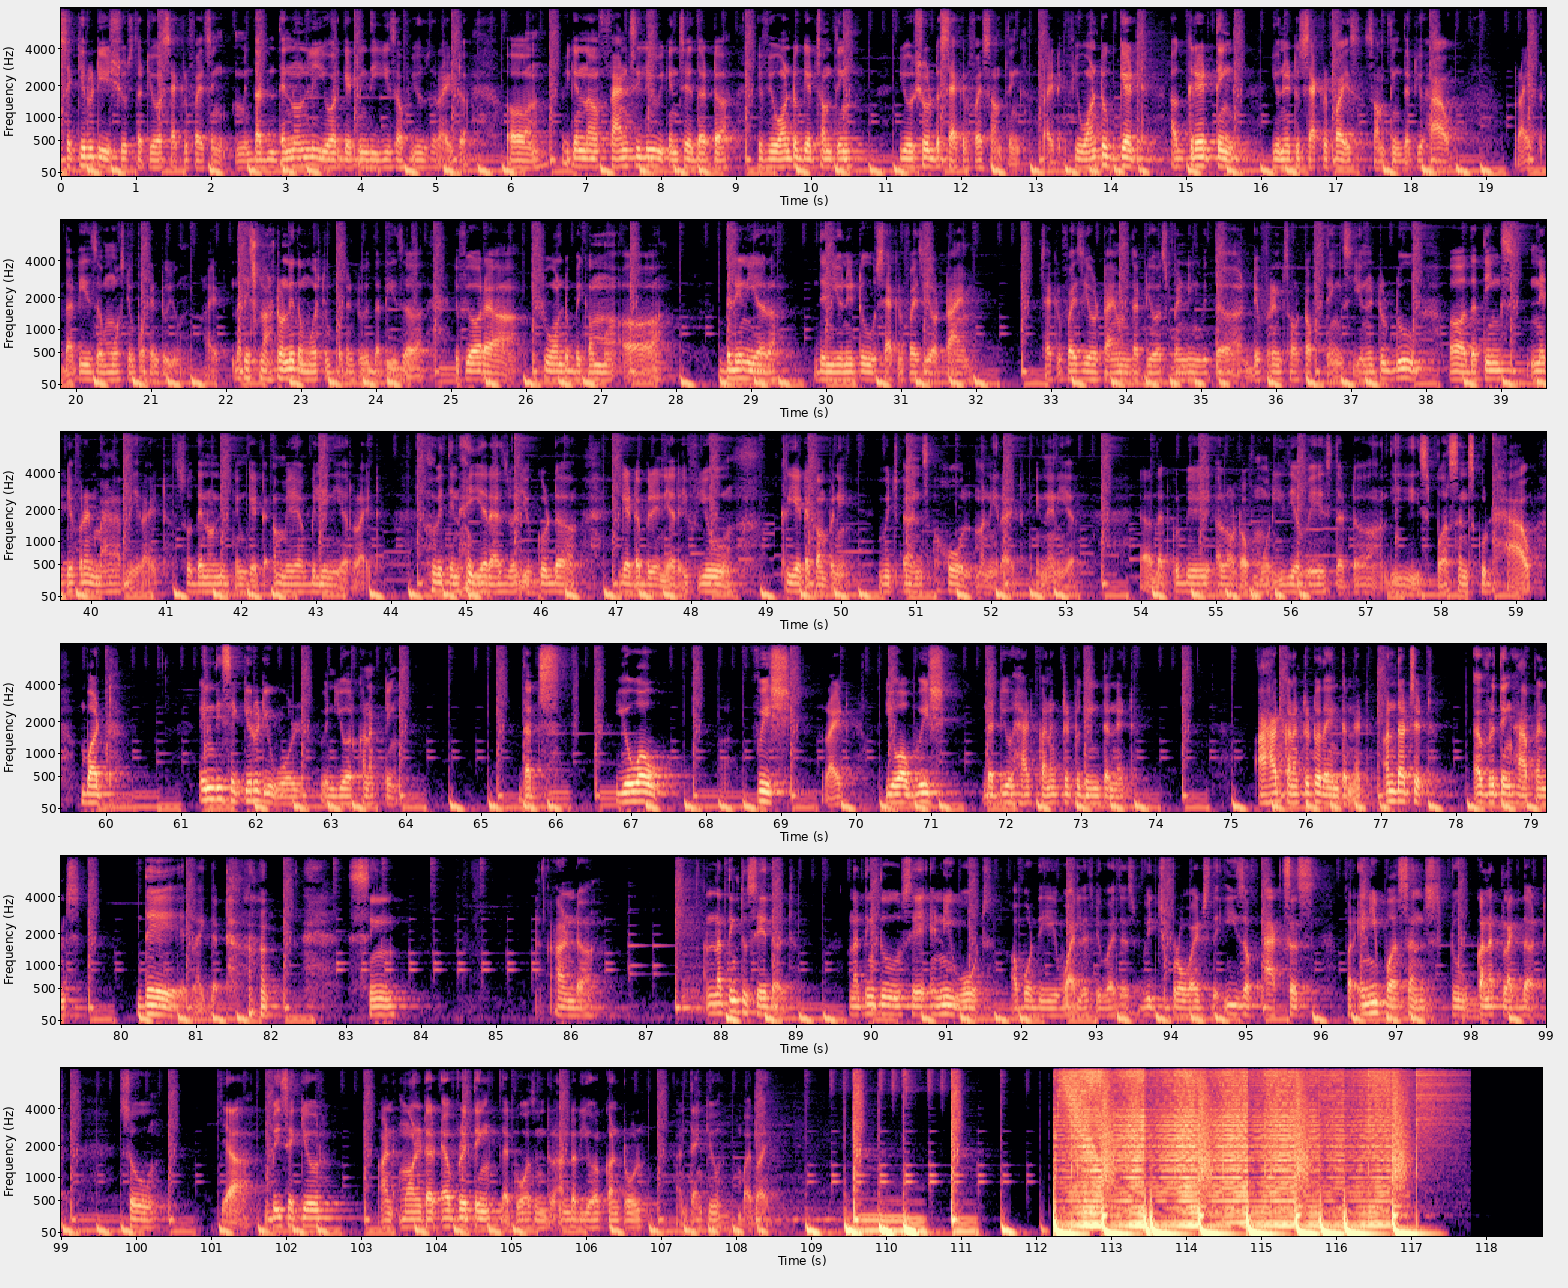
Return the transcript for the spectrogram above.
security issues that you are sacrificing. I mean, that then only you are getting the ease of use right? Um, we can uh, fancily we can say that uh, if you want to get something you should sacrifice something right? If you want to get a great thing you need to sacrifice something that you have right? That is uh, most important to you right? That is not only the most important to you that is uh, if you are uh, if you want to become a billionaire then you need to sacrifice your time. Sacrifice your time that you are spending with uh, different sort of things. You need to do uh, the things in a different mannerly right? So then only you can get a billionaire right? Within a year as well you could uh, get a billionaire if you create a company which earns whole money right in a year. Uh, that could be a lot of more easier ways that uh, these persons could have. But in the security world when you are connecting that's your wish right? Your wish that you had connected to the internet. I had connected to the internet and that's it. Everything happens there like that. Sing and uh, nothing to say that. Nothing to say any words about the wireless devices which provides the ease of access for any persons to connect like that. So yeah be secure and monitor everything that was under your control. And thank you. Bye bye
